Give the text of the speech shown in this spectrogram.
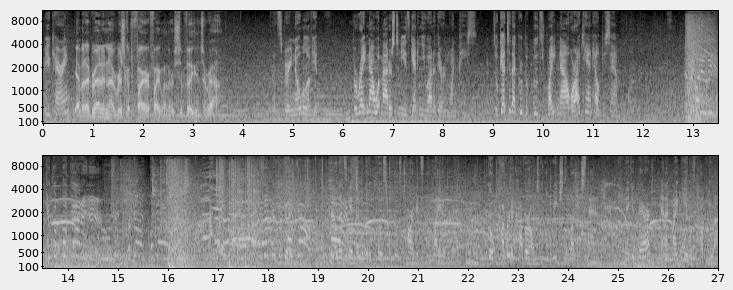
Are you carrying? Yeah, but I'd rather not risk a firefight when there's civilians around. That's very noble of you. But right now, what matters to me is getting you out of there in one piece. So get to that group of booths right now, or I can't help you, Sam. Everybody leave! Get the fuck out of here! A gun! A gun! I said get the Good. fuck out! Now let's get you a little closer to those targets in the light over there. Go cover to cover until you reach the luggage stand. Make it there, and I might be able to help you out.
